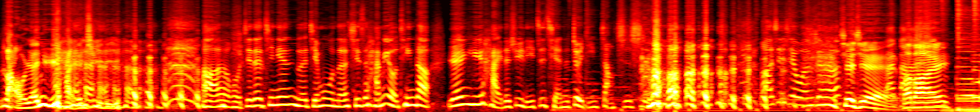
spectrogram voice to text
老人与海的距离。好，我觉得今天的节目呢，其实还没有听到人与海的距离之前呢，就已经长知识了。好，谢谢文哥，谢谢，拜拜拜拜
